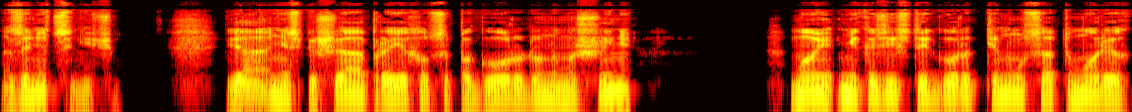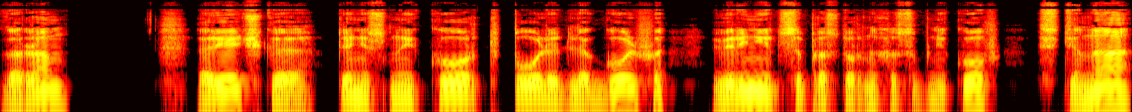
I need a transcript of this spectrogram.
заняться нечем. Я не спеша проехался по городу на машине. Мой неказистый город тянулся от моря к горам. Речка, теннисный корт, поле для гольфа, вереница просторных особняков, стена,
